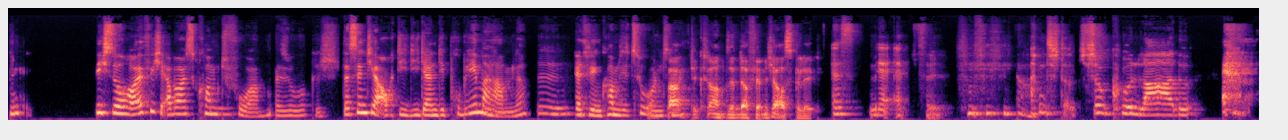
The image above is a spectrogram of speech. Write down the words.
Nicht- Nicht so häufig, aber es kommt vor. Also wirklich. Das sind ja auch die, die dann die Probleme haben, ne? Hm. Deswegen kommen sie zu uns. Klar, Ne? die Knochen sind dafür nicht ausgelegt. Esst mehr Äpfel anstatt Schokolade.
